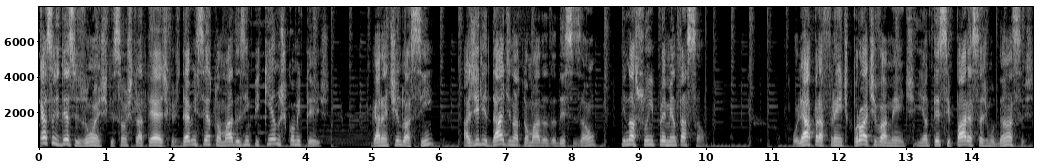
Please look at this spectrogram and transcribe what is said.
Essas decisões, que são estratégicas, devem ser tomadas em pequenos comitês, garantindo assim agilidade na tomada da decisão e na sua implementação. Olhar para frente proativamente e antecipar essas mudanças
